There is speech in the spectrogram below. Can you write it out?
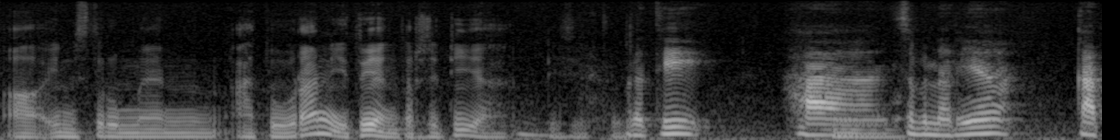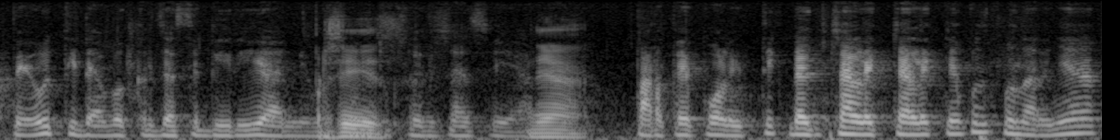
uh, instrumen aturan itu yang tersedia di situ. Berarti ha, sebenarnya KPU tidak bekerja sendirian ya, Hmm. Persis. untuk sosialisasi ya. Ya, Partai politik dan caleg-calegnya pun sebenarnya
